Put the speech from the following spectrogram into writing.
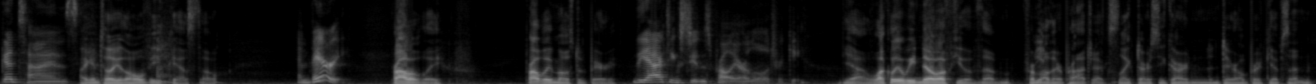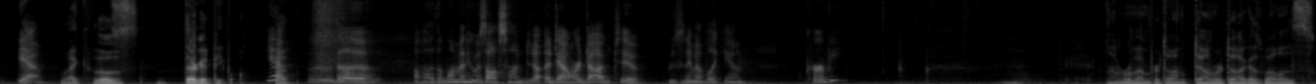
good times. I can tell you the whole Veep cast, though. And Barry. Probably. Probably most of Barry. The acting students probably are a little tricky. Yeah, luckily we know a few of them from Yeah. other projects, like D'Arcy Carden and Darrell Britt-Gibson. Yeah. Like, those, they're good people. Yeah. The uh, the woman who was also on a Downward Dog too, whose name I'm blanking on. Kirby. I don't remember Down, Downward Dog as well as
